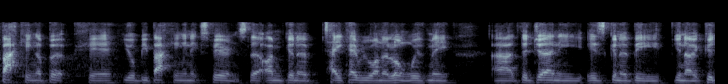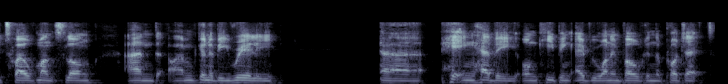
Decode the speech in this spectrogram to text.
backing a book here. You'll be backing an experience that I'm going to take everyone along with me. Uh, the journey is going to be, you know, good 12 months long, and I'm going to be really uh, hitting heavy on keeping everyone involved in the project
